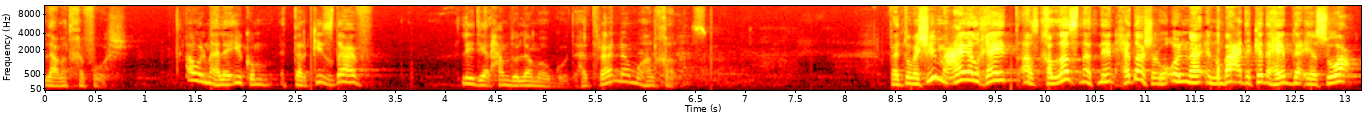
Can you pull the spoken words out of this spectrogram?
لا ما تخافوش. أول ما هلاقيكم التركيز ضعف ليديا الحمد لله موجودة. هترنم وهنخلص. فانتوا ماشيين معايا لغاية خلصنا 2 11 وقلنا انه بعد كده هيبدأ يسوع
